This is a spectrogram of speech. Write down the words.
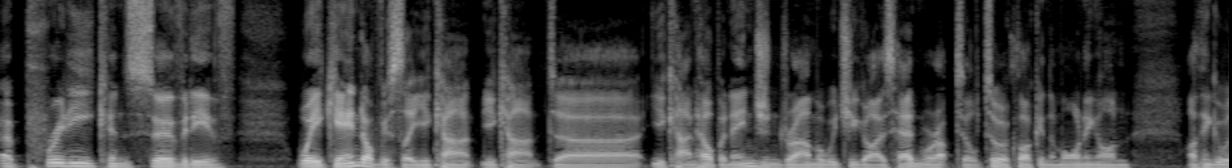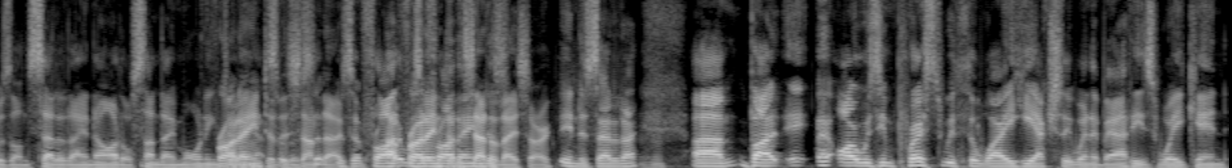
a pretty conservative weekend. Obviously, you can't you can't uh, you can't help an engine drama which you guys had. And we're up till two o'clock in the morning on I think it was on Saturday night or Sunday morning. Friday into that the sort of- Sunday. Was it Friday? Uh, Friday was it into the Friday Saturday, sorry. Into Saturday. Um, but it, I was impressed with the way he actually went about his weekend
